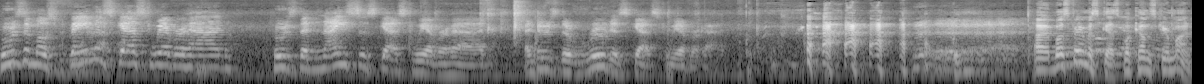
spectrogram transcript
Who's the most famous guest we ever had? Who's the nicest guest we ever had? And who's the rudest guest we ever had? All right, most famous guest. What comes to your mind?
